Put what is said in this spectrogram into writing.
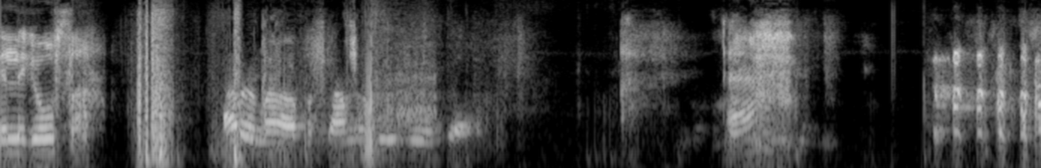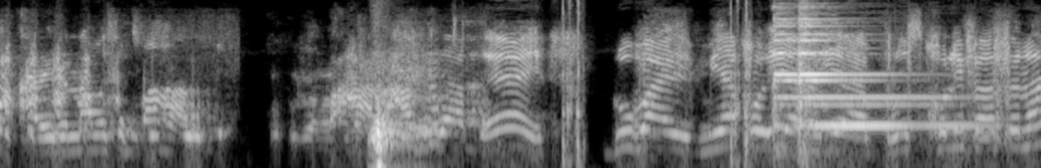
এর লেগে ওসা। আরে না আপনার সামনে। হ্যাঁ? আর এটার নাম হচ্ছে পাহাড়। আমিরাত এই দুবাই মিয়া খ- খলিফা আছে না?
